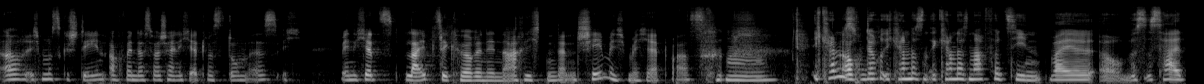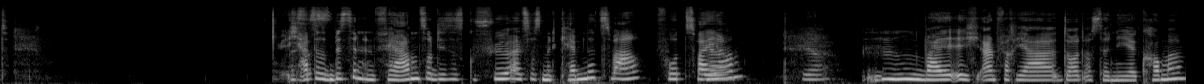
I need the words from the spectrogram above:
auch, ich muss gestehen, auch wenn das wahrscheinlich etwas dumm ist, ich, wenn ich jetzt Leipzig höre in den Nachrichten, dann schäme ich mich etwas. Hm. Ich kann das, auch, doch, ich kann das, ich kann das nachvollziehen, weil oh, es ist halt, ich hatte ein bisschen entfernt so dieses Gefühl, als es mit Chemnitz war, vor zwei ja. Jahren. Ja. Mhm, weil ich einfach ja dort aus der Nähe komme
